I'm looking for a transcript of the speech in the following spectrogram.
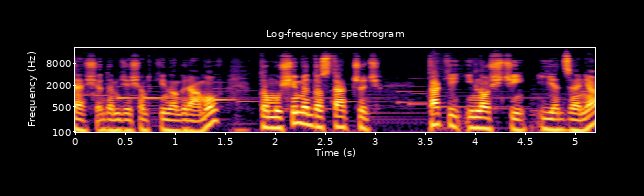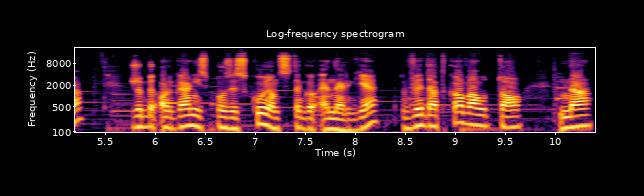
te 70 kg, to musimy dostarczyć takiej ilości jedzenia, żeby organizm pozyskując z tego energię, wydatkował to na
